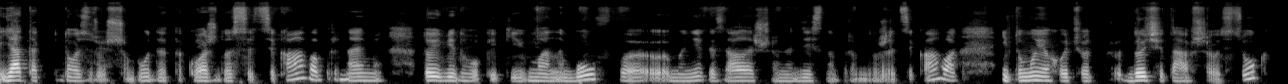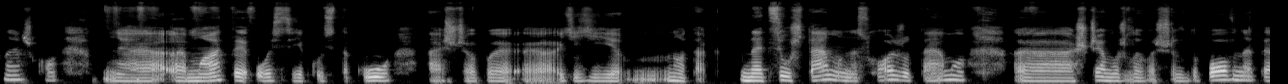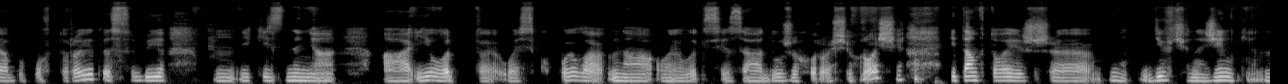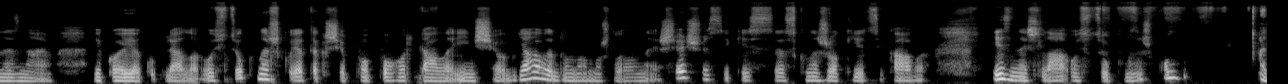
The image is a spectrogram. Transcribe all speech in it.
я так підозрюю, що буде також досить цікаво. Принаймні, той відгук, який в мене був, е, мені казали, що вона дійсно прям дуже цікава. І тому я хочу, дочитавши ось цю книжку, е, е, мати ось якусь таку, е, щоб е, її, ну так. На цю ж тему, на схожу тему, е, ще можливо щось доповнити або повторити собі якісь знання. А, і от е, ось купила на OLX за дуже хороші гроші. І там в тої ж е, ну, дівчини, жінки, не знаю, якої я купляла ось цю книжку. Я так ще по- погортала інші обяви. Думаю, можливо, в неї ще щось якесь е, з книжок є цікаве. І знайшла ось цю книжку.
